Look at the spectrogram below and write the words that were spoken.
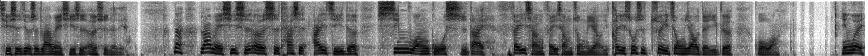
其实就是拉美西斯二世的脸。那拉美西斯二世他是埃及的新王国时代非常非常重要，也可以说是最重要的一个国王，因为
